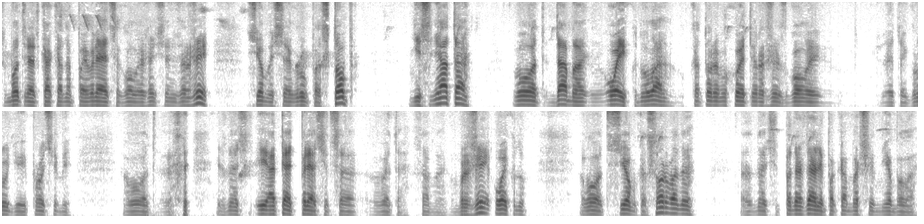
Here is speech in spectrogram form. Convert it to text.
смотрят, как она появляется, голая женщина из ржи. Съемочная группа «Стоп», не снято, вот, дама ойкнула, которая выходит и рожи с голой этой грудью и прочими. Вот. Значит, и опять прячется в это самое, в ржи, ойкнув. Вот, съемка сорвана. Значит, подождали, пока машин не было.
